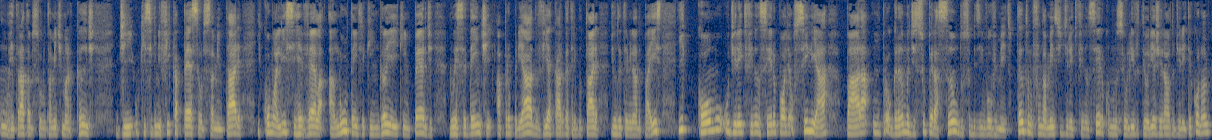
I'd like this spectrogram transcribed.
um retrato absolutamente marcante de o que significa a peça orçamentária e como ali se revela a luta entre quem ganha e quem perde no excedente apropriado via carga tributária de um determinado país e como o direito financeiro pode auxiliar para um programa de superação do subdesenvolvimento, tanto no Fundamentos de Direito Financeiro como no seu livro Teoria Geral do Direito Econômico.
